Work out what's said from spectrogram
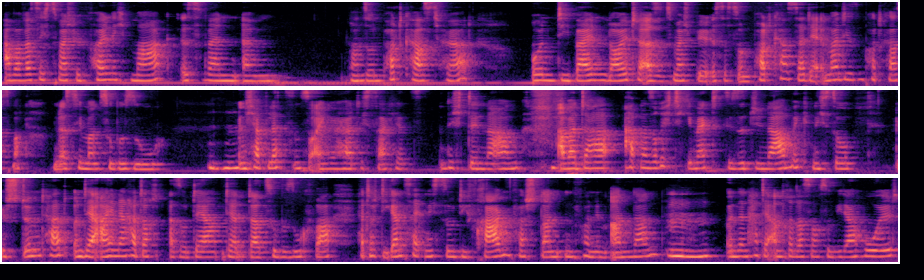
Aber was ich zum Beispiel voll nicht mag, ist, wenn ähm, man so einen Podcast hört und die beiden Leute, also zum Beispiel ist es so ein Podcaster, der immer diesen Podcast macht und da ist jemand zu Besuch. Mhm. Und ich habe letztens so einen gehört, ich sage jetzt nicht den Namen, aber da hat man so richtig gemerkt, dass diese Dynamik nicht so gestimmt hat. Und der eine hat doch, also der, der da zu Besuch war, hat doch die ganze Zeit nicht so die Fragen verstanden von dem anderen. Mhm. Und dann hat der andere das auch so wiederholt.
